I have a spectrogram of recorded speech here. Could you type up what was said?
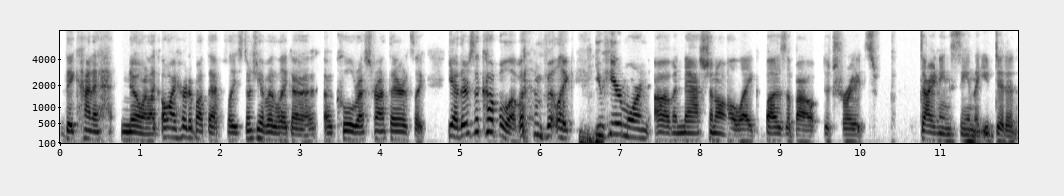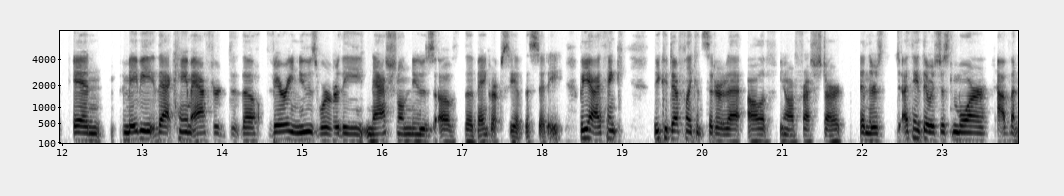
they kind of know and like oh i heard about that place. Don't you have a like a, a cool restaurant there? It's like yeah there's a couple of them but like you mm-hmm. hear more of a national like buzz about detroit's dining scene that you didn't. And maybe that came after the very newsworthy national news of the bankruptcy of the city. But yeah, I think you could definitely consider that all of, you know, a fresh start. And there's, I think there was just more of an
